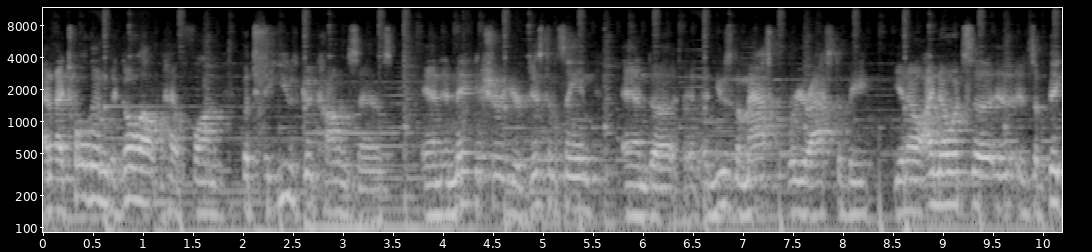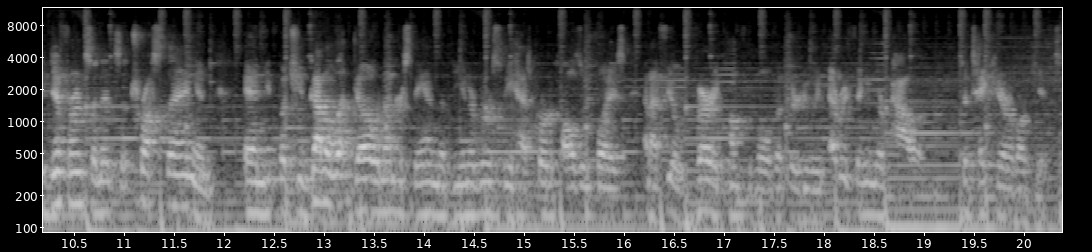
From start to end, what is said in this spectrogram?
And I told them to go out and have fun, but to use good common sense and, and make sure you're distancing and, uh, and, and using the mask where you're asked to be. You know, I know it's a, it's a big difference and it's a trust thing and, and, but you've got to let go and understand that the university has protocols in place. And I feel very comfortable that they're doing everything in their power to take care of our kids.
